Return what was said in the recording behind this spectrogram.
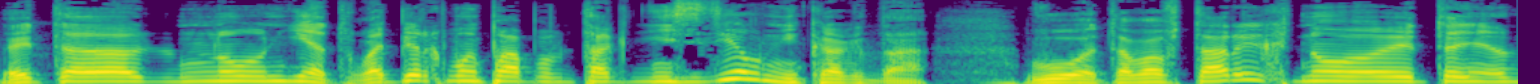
это, ну, нет. Во-первых, мой папа так не сделал никогда. Вот. А во-вторых, ну, это,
